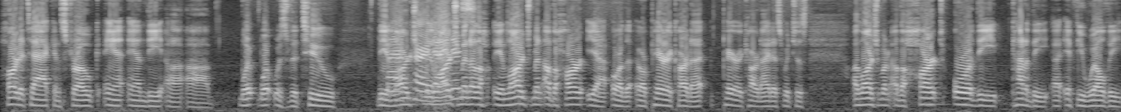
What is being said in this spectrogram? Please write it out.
heart attack and stroke, and, and the uh, uh, what what was the two the enlarge, enlargement of the the enlargement of the heart, yeah, or the or pericardi- pericarditis, which is enlargement of the heart, or the kind of the, uh, if you will, the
